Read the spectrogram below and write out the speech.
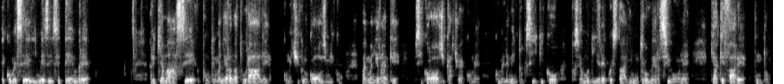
è come se il mese di settembre richiamasse appunto in maniera naturale come ciclo cosmico, ma in maniera anche psicologica, cioè come, come elemento psichico, possiamo dire questa introversione che ha a che fare appunto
